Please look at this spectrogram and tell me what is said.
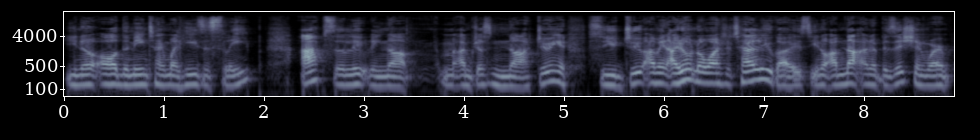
you know, all the meantime while he's asleep. Absolutely not. I'm just not doing it. So you do, I mean, I don't know what to tell you guys. You know, I'm not in a position where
